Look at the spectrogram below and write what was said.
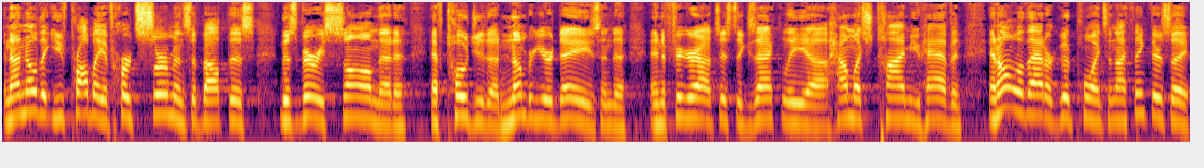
And I know that you've probably have heard sermons about this, this very psalm that have, have told you to number your days and to, and to figure out just exactly uh, how much time you have. And, and all of that are good points. And I think there's a,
